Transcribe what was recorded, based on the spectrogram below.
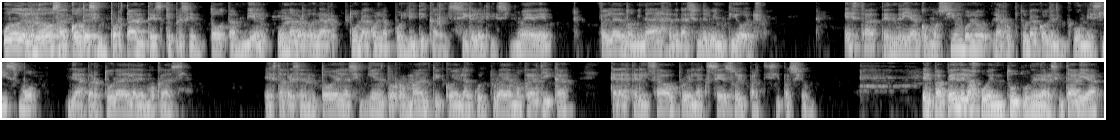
Uno de los nuevos acotes importantes que presentó también una verdadera ruptura con la política del siglo XIX fue la denominada generación del 28. Esta tendría como símbolo la ruptura con el gomecismo y la apertura de la democracia. Esta presentó el nacimiento romántico de la cultura democrática caracterizado por el acceso y participación. El papel de la juventud universitaria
